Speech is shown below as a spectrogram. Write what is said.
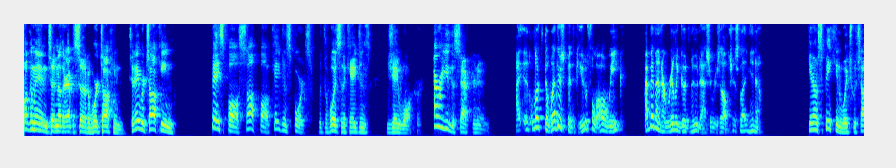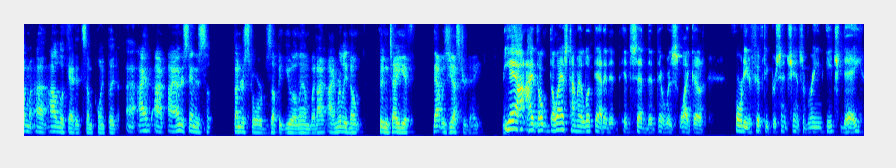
Welcome in to another episode of We're Talking. Today we're talking baseball, softball, Cajun sports with the voice of the Cajuns, Jay Walker. How are you this afternoon? I, look, the weather's been beautiful all week. I've been in a really good mood as a result. Just letting you know. You know, speaking of which, which I'm, uh, I'll look at at some point, but I, I I understand there's thunderstorms up at ULM, but I, I really don't couldn't tell you if that was yesterday. Yeah, I the, the last time I looked at it, it, it said that there was like a forty to fifty percent chance of rain each day,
